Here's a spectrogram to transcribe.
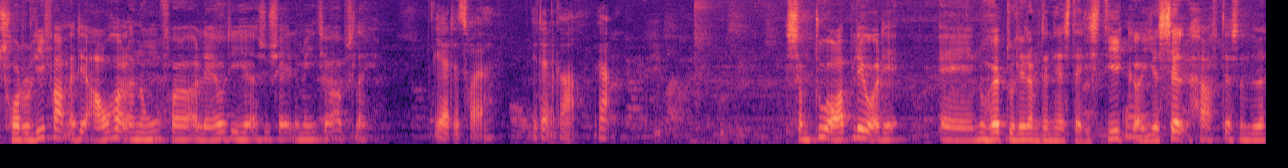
Tror du ligefrem, at det afholder nogen for at lave de her sociale medieopslag? Ja, det tror jeg i den grad, ja. Som du oplever det, øh, nu hørte du lidt om den her statistik, mm. og I har selv haft det og sådan videre.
